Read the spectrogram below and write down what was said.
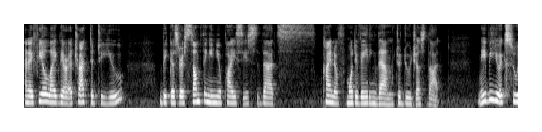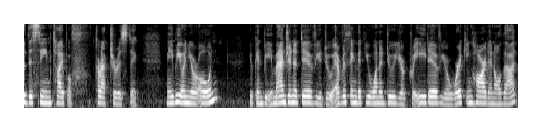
And I feel like they're attracted to you because there's something in you, Pisces, that's kind of motivating them to do just that. Maybe you exude the same type of characteristic. Maybe on your own, you can be imaginative, you do everything that you want to do, you're creative, you're working hard, and all that.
